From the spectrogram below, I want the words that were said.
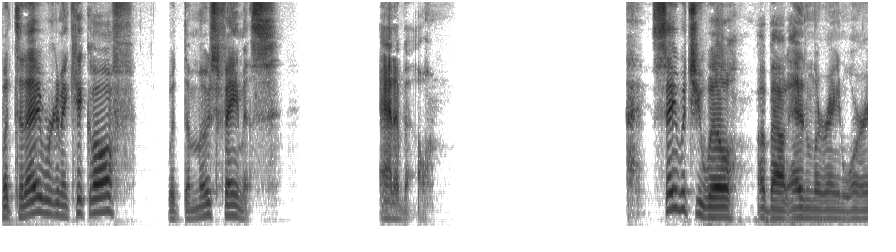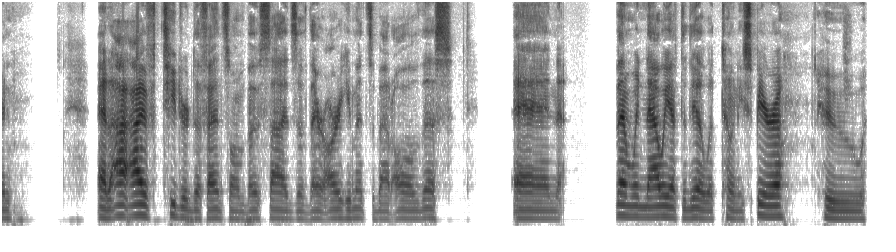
But today we're gonna kick off with the most famous Annabelle. Say what you will about Ed and Lorraine Warren. And I, I've teetered the fence on both sides of their arguments about all of this. And then we now we have to deal with Tony Spera, who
